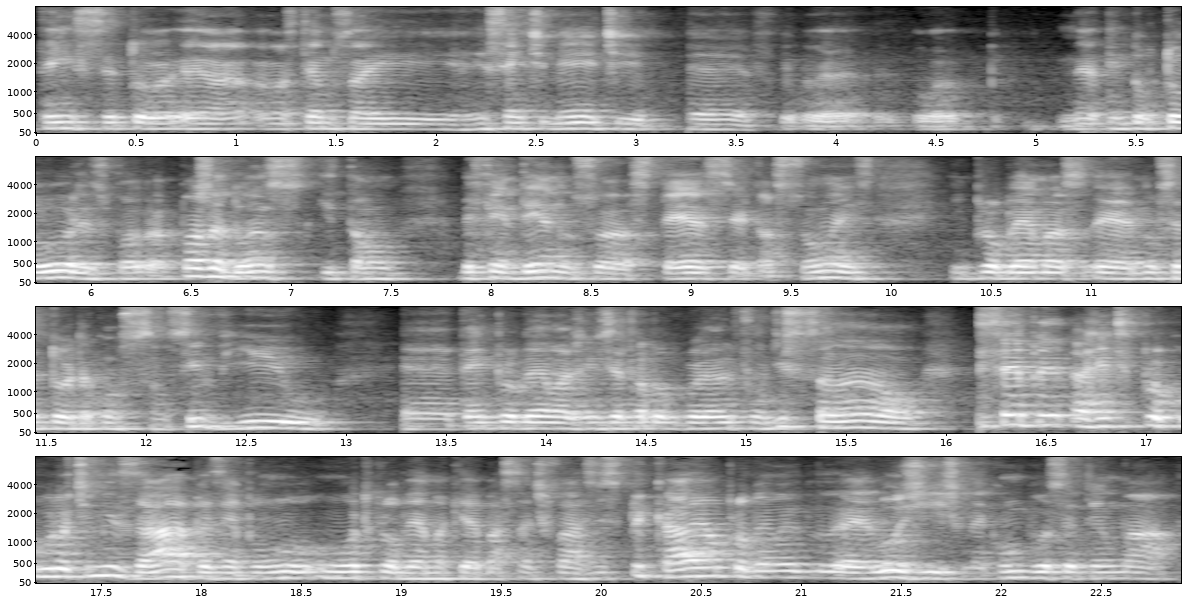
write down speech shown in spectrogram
tem setor, é, nós temos aí recentemente é, é né, tem doutores, pós-graduandos que estão defendendo suas teses, dissertações em problemas é, no setor da construção civil, é, tem problema, a gente já trabalhou com problema de fundição, e sempre a gente procura otimizar, por exemplo, um, um, outro problema que é bastante fácil de explicar é o problema logístico, né, como você tem uma,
